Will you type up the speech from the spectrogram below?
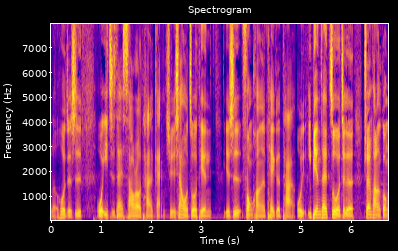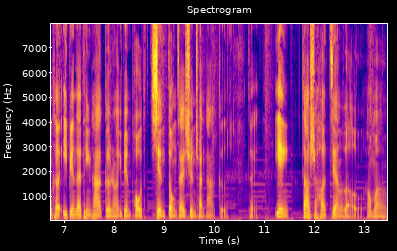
了，或者是我一直在骚扰他的感觉。像我昨天也是疯狂的 take 他，我一边在做这个专访的功课，一边在听他的歌，然后一边 po 限动在宣传他的歌。对，叶颖，到时候见喽，好吗？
